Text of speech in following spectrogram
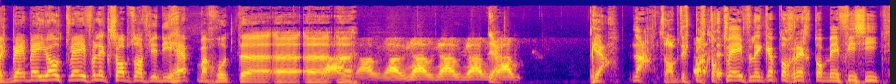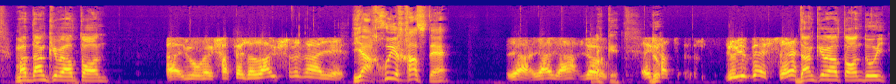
Ik ben, bij jou twijfel ik soms of je die hebt, maar goed. eh, eh, eh, Nou, nou, nou, nou, nou, nou, Ja. nou. ja, nou, soms, ik mag toch twijfelen. Ik heb toch recht op mijn visie. Maar dankjewel, Ton. Ah, jongen, ik ga verder luisteren naar je. Ja, goede gast, hè? Ja, ja, ja. Zo. Oké. Ik Doe- ga, doe je best, hè? Dankjewel, Ton. Doei.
